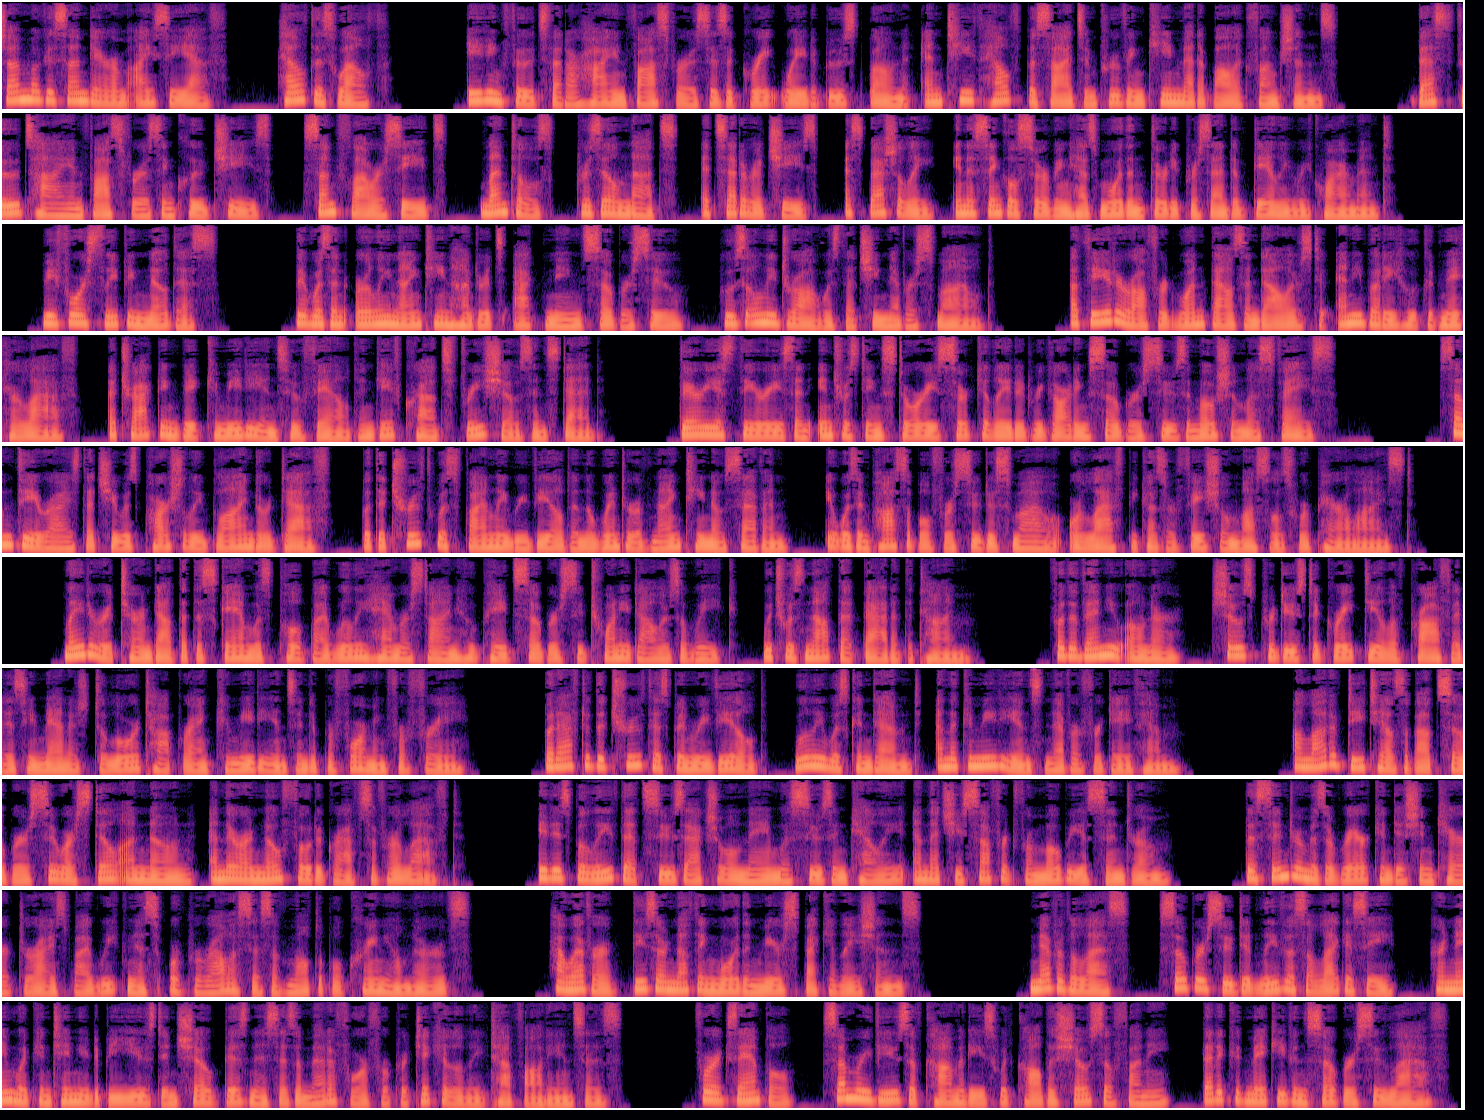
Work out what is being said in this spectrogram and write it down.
Shanmugasundaram ICF. Health is wealth. Eating foods that are high in phosphorus is a great way to boost bone and teeth health besides improving key metabolic functions. Best foods high in phosphorus include cheese, sunflower seeds, lentils, Brazil nuts, etc. Cheese, especially, in a single serving has more than 30% of daily requirement. Before sleeping, know this. There was an early 1900s act named Sober Sue, whose only draw was that she never smiled. A theater offered $1,000 to anybody who could make her laugh, attracting big comedians who failed and gave crowds free shows instead. Various theories and interesting stories circulated regarding Sober Sue's emotionless face. Some theorized that she was partially blind or deaf, but the truth was finally revealed in the winter of 1907. It was impossible for Sue to smile or laugh because her facial muscles were paralyzed. Later, it turned out that the scam was pulled by Willie Hammerstein, who paid Sober Sue $20 a week, which was not that bad at the time. For the venue owner, shows produced a great deal of profit as he managed to lure top ranked comedians into performing for free. But after the truth has been revealed, Willie was condemned, and the comedians never forgave him. A lot of details about Sober Sue are still unknown, and there are no photographs of her left. It is believed that Sue's actual name was Susan Kelly and that she suffered from Mobius syndrome. The syndrome is a rare condition characterized by weakness or paralysis of multiple cranial nerves. However, these are nothing more than mere speculations. Nevertheless, Sober Sue did leave us a legacy, her name would continue to be used in show business as a metaphor for particularly tough audiences. For example, some reviews of comedies would call the show so funny that it could make even Sober Sue laugh.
